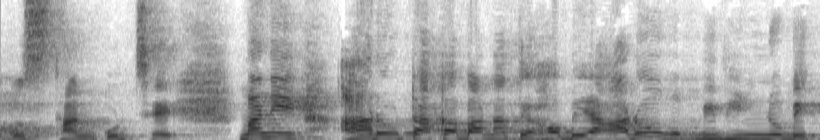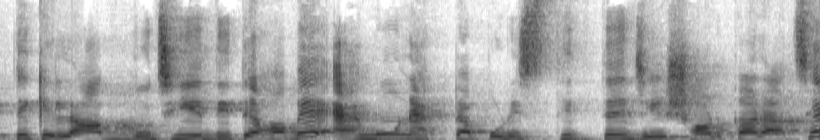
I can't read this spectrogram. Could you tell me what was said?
অবস্থান করছে। মানে আরও টাকা বানাতে হবে, আরও বিভিন্ন ব্যক্তিকে লাভ বুঝিয়ে দিতে হবে, এমন একটা পরিস্থিতিতে যে সরকার আছে,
